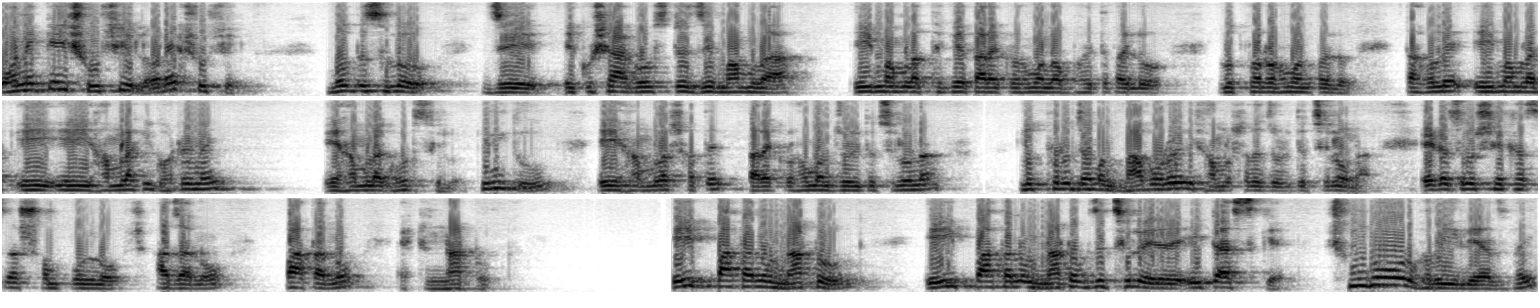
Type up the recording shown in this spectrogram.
অনেকেই সুশীল, অনেক সুশীল। বলতেছিল যে একুশে আগস্টের যে মামলা, এই মামলা থেকে তারেক রহমান অব্যাহতি পাইলো, লুৎফর রহমান পাইলো। তাহলে এই মামলা এই হামলা কি ঘটে নাই? এই হামলা ঘটছিল। কিন্তু এই হামলার সাথে তারেক রহমান জড়িত ছিল না, লুৎফরুজ্জামান বাবরও এই হামলার সাথে জড়িত ছিল না। এটা ছিল শেখ হাসিনার সম্পূর্ণ সাজানো, পাতানো একটা নাটক। এই পাতানো নাটক, এই পাতানো নাটক যে ছিল এইটা আজকে সুন্দরভাবে ইলিয়াস ভাই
